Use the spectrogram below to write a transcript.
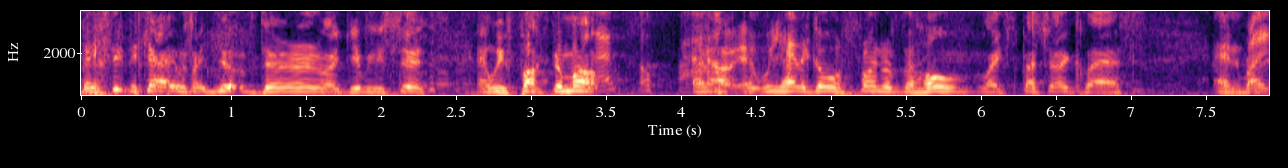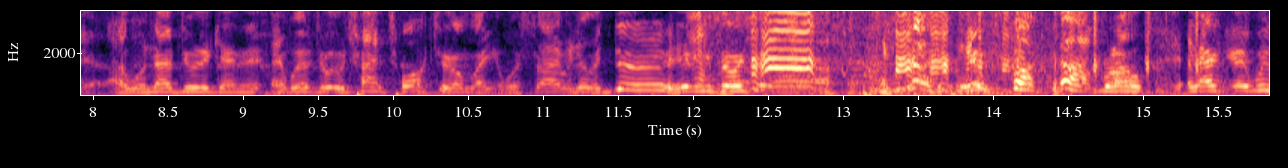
basically the guy was like yo duh like give me shit and we fucked him up. That's so And, I, and we had to go in front of the whole like special ed class. And right, I will not do it again. And we're, we were trying to talk to him, like we're sorry. They're like, dude, hitting him. it was fucked up, bro. And, I, we,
